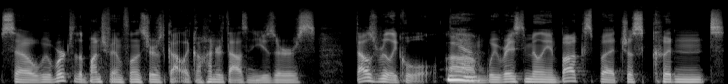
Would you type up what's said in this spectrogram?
so we worked with a bunch of influencers, got like 100,000 users. That was really cool. Yeah. Um, we raised a million bucks, but just couldn't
